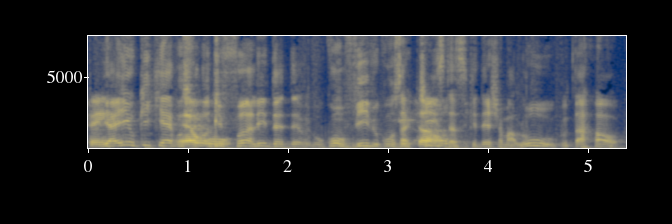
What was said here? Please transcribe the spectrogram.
Sim. E aí, o que, que é? Você é falou o... de fã ali, de, de, o convívio com os então... artistas, que deixa maluco e tal.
